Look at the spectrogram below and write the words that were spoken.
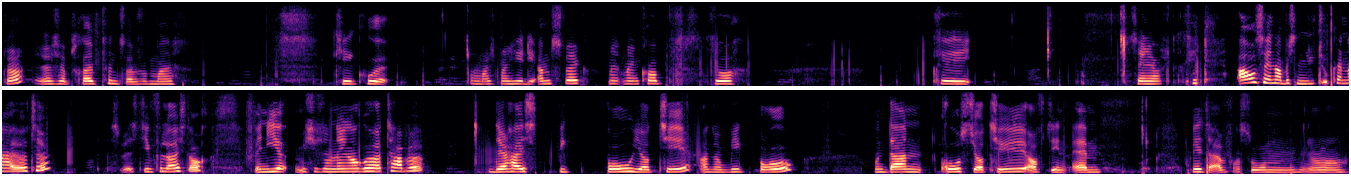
Da? Ja, ich habe drei Pins einfach mal. Okay, cool. Dann mach ich mal hier die Amts weg mit meinem Kopf. So. Okay. Außerdem habe ich einen YouTube-Kanal, Leute. Das wisst ihr vielleicht auch. Wenn ihr mich schon länger gehört habe. Der heißt Big Bo JT. Also Big Bo. Und dann Groß JT auf den M. Mit einfach so ein, ja.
